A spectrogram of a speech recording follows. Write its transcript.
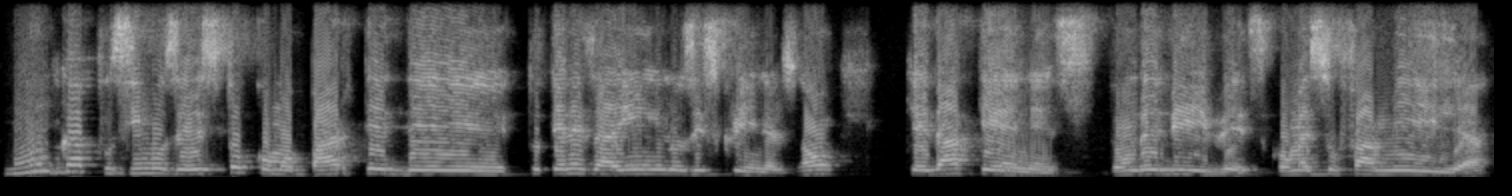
nunca pusimos esto como parte de, tú tienes ahí los screeners, ¿no? ¿Qué edad tienes? ¿Dónde vives? ¿Cómo es su familia?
